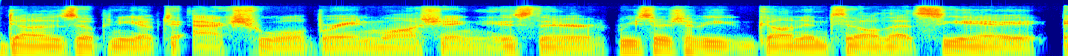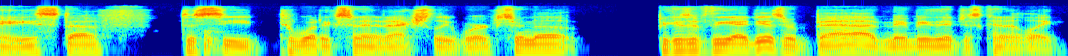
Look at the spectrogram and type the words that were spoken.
does open you up to actual brainwashing? Is there research? Have you gone into all that CIA stuff to see to what extent it actually works or not? Because if the ideas are bad maybe they just kind of like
